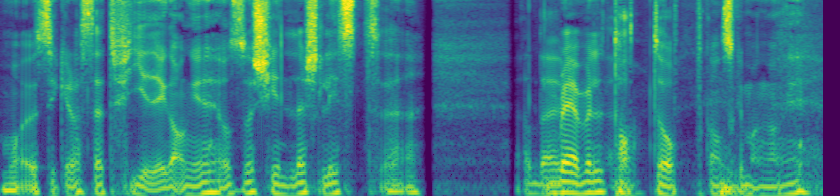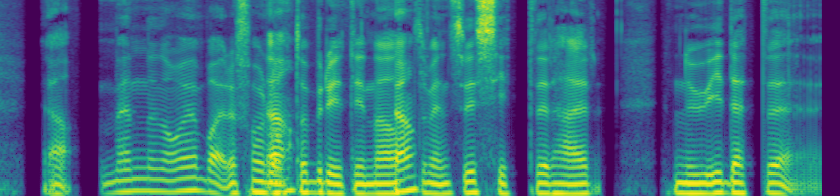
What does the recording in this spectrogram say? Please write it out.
Må jo sikkert ha sett fire ganger. Og så Schindlers list eh, det er- ble vel tatt opp ganske mange ganger. Ja, men nå må jeg bare få lov til å bryte inn at Ja. mens vi sitter her nå i dette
